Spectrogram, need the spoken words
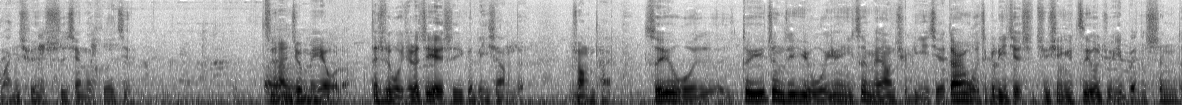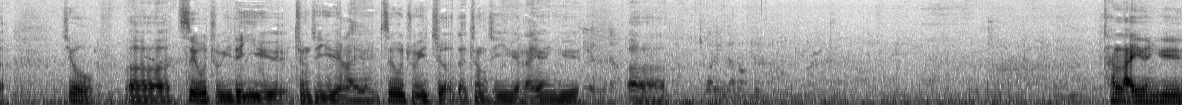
完全实现了和解，自然就没有了。但是我觉得这也是一个理想的状态。所以，我对于政治抑郁，我愿意这么样去理解。当然，我这个理解是局限于自由主义本身的。就呃，自由主义的抑郁，政治抑郁来源，自由主义者的政治抑郁来源于，呃，它来源于，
